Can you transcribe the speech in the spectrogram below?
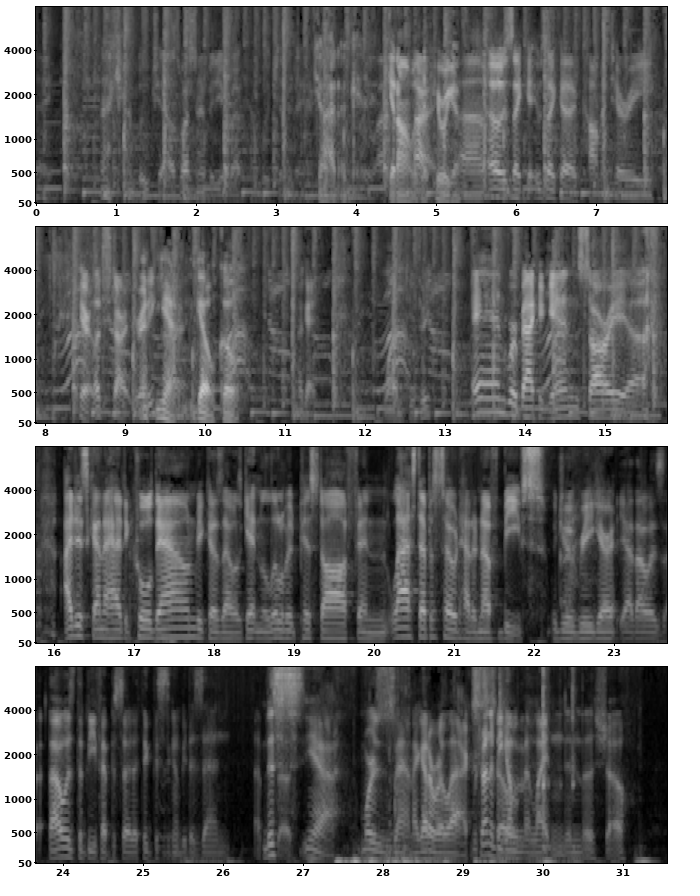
kombucha. I was watching a video about kombucha today. God, okay. get on with All it. right. Here we go. Uh, oh, it was like it was like a commentary. Here, let's start. You ready? Yeah, go, go. Okay. One, two, three. And we're back again. Sorry, uh, I just kind of had to cool down because I was getting a little bit pissed off, and last episode had enough beefs. Would you agree, Garrett? Yeah, that was that was the beef episode. I think this is gonna be the Zen. Episode. This, yeah, more zen. I gotta relax. we're trying to So, become enlightened in the show.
